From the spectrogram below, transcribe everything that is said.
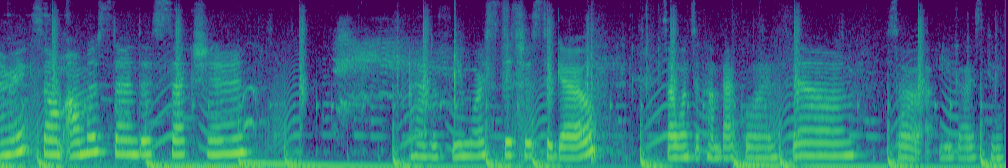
All right so i'm almost done this section. I have a few more stitches to go. So i want to come back on film so you guys can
